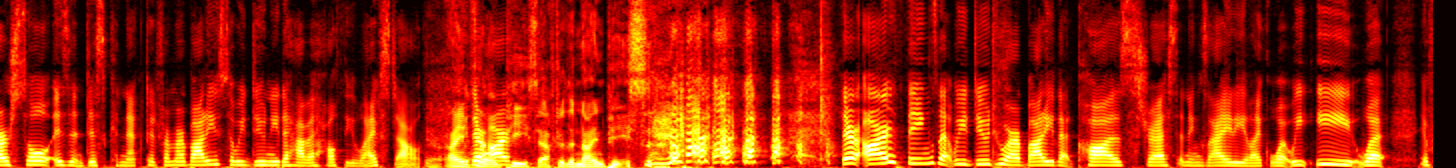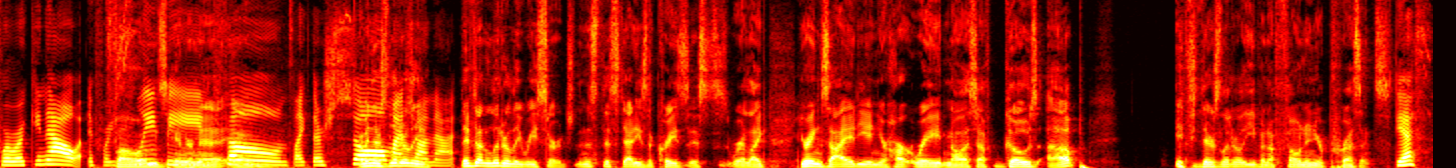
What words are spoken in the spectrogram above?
our soul isn't disconnected from our body, so we do need to have a healthy lifestyle. Yeah, I ain't There feeling are- peace after the nine piece. there are things that we do to our body that cause stress and anxiety, like what we eat, what if we're working out, if we're Phones, sleeping, internet, yeah. phones. Like there's so I mean, there's much literally on that. they've done literally research, and this this study is the craziest, where like your anxiety and your heart rate and all that stuff goes up if there's literally even a phone in your presence. Yes,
